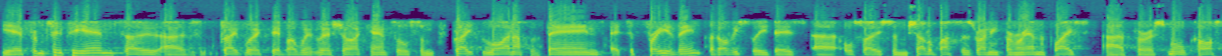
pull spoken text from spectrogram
Yeah, from 2 p.m. So uh, some great work there by Wentworth Shire Council. Some great lineup of bands. It's a free event, but obviously there's uh, also some shuttle buses running from around the place uh, for a small cost.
